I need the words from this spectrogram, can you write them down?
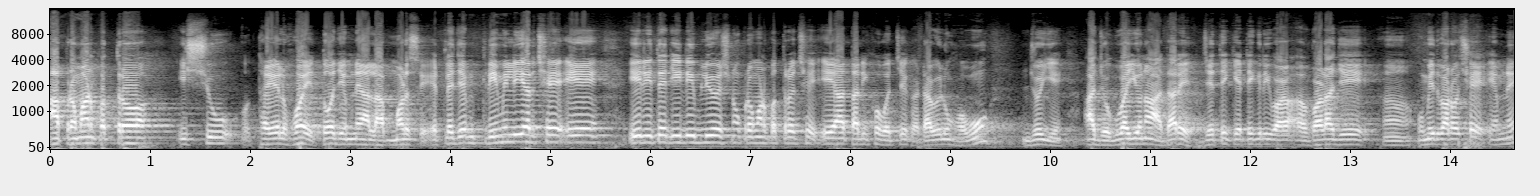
આ પ્રમાણપત્ર ઇસ્યુ થયેલ હોય તો જ એમને આ લાભ મળશે. એટલે જેમ ક્રિમિલિયર છે એ એ રીતે જ ઈડબ્લ્યુએસનું પ્રમાણપત્ર છે એ આ તારીખો વચ્ચે ઘટાવેલું હોવું જોઈએ. આ જોગવાઈઓના આધારે જે તે કેટેગરી વાળા જે ઉમેદવારો છે એમને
